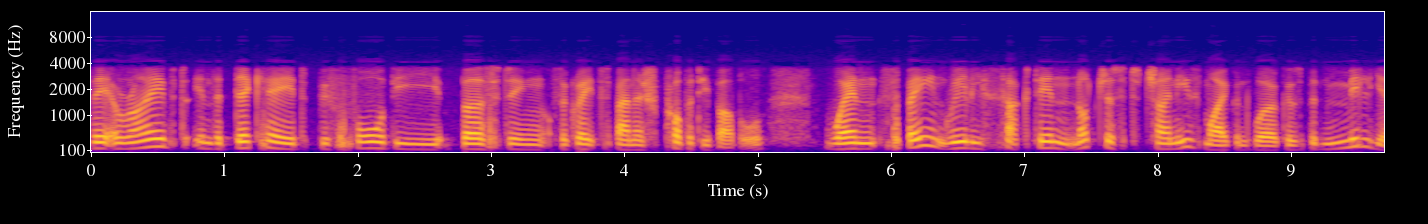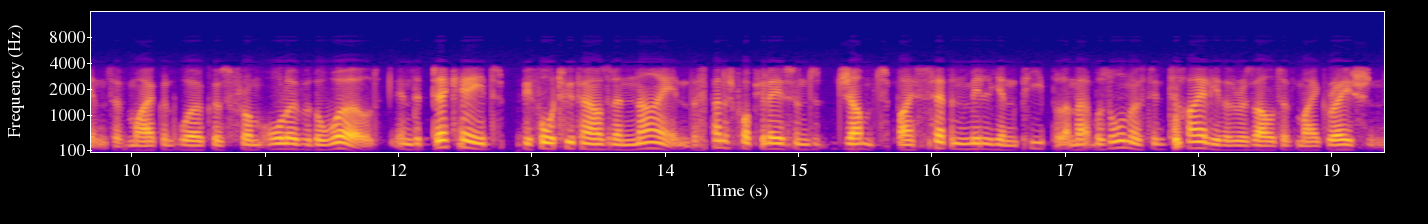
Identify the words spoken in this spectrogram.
They arrived in the decade before the bursting of the Great Spanish property bubble, when Spain really sucked in not just Chinese migrant workers, but millions of migrant workers from all over the world. In the decade before 2009, the Spanish population jumped by 7 million people, and that was almost entirely the result of migration.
